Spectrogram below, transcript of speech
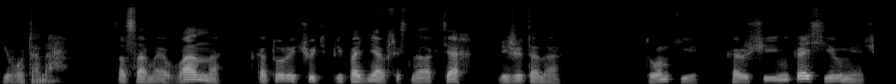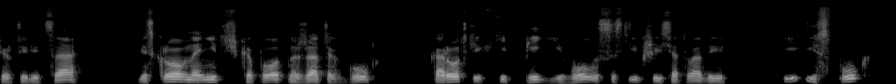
И вот она, та самая ванна, в которой, чуть приподнявшись на локтях, лежит она. Тонкие, кажущие некрасивыми, черты лица, бескровная ниточка плотно сжатых губ, короткие какие-то пеги, волосы, слипшиеся от воды, и испуг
